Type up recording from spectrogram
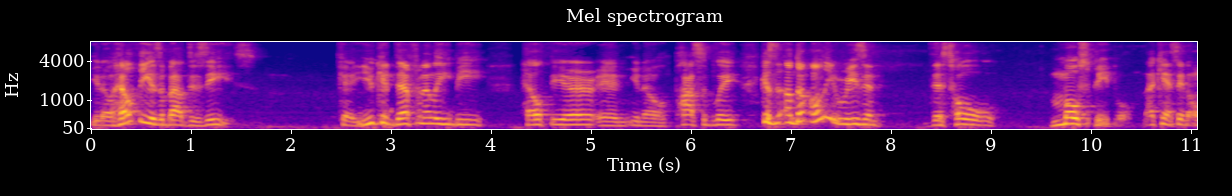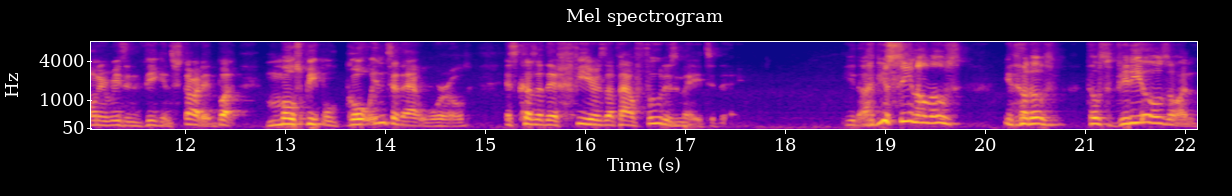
You know, healthy is about disease. Okay, you could definitely be healthier and you know possibly because the only reason this whole most people I can't say the only reason vegan started, but most people go into that world is because of their fears of how food is made today. You know, have you seen all those, you know, those those videos on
